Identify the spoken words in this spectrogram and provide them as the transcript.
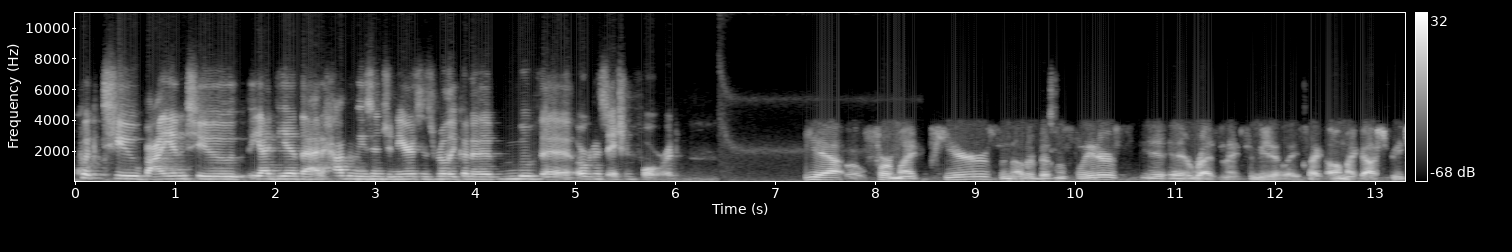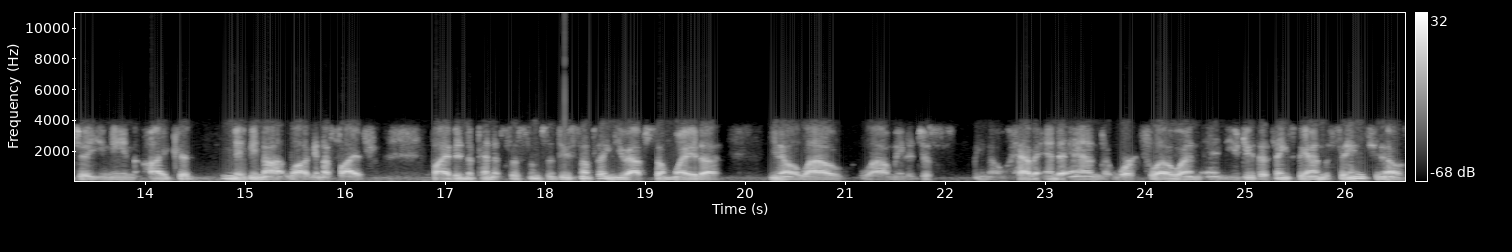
quick to buy into the idea that having these engineers is really going to move the organization forward? Yeah, for my peers and other business leaders, it, it, resonates immediately. It's like, oh my gosh, BJ, you mean I could maybe not log into five five independent systems to do something? You have some way to, you know, allow allow me to just you know have an end to end workflow and and you do the things behind the scenes. You know,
